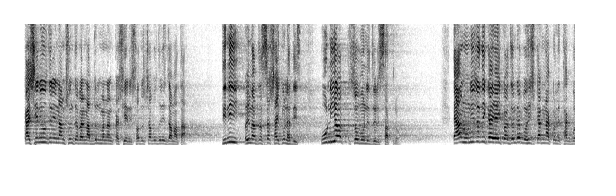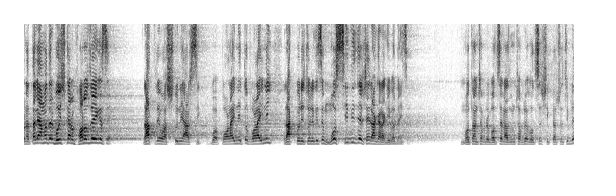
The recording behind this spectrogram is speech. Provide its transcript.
কাশিয়ানি উজুরির নাম শুনতে পারেন, আব্দুল মান্নান কাশিয়ানি, সদস্য উজুরির জামাতা। তিনি ওই মাদ্রাসার সাইকুল হাদিস, উনিও চৌমনিজুরির ছাত্র। এখন উনি যদি কাই এই কজনরে বহিষ্কার না করলে থাকব না? তাহলে আমাদের বহিষ্কার ফরজ হয়ে গেছে। রাত্রে ওয়াজ শুনে আসছি পড়াই নেই তো, পড়াই নেই, রাগ করে চলে গেছে মসজিদই যে সে রাগারাগি বাদাইছে মোতান সাহেবরে বলছেন, আজম সাহেবরে বলছে শিক্ষা সচিবরে,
